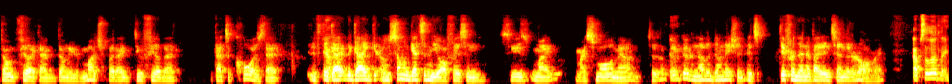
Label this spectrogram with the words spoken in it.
don't feel like I've donated much, but I do feel that that's a cause that if the yeah. guy, the guy, who someone gets in the office and sees my my small amount, says, okay, yeah. good, another donation. It's different than if I didn't send it at all, right? Absolutely,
